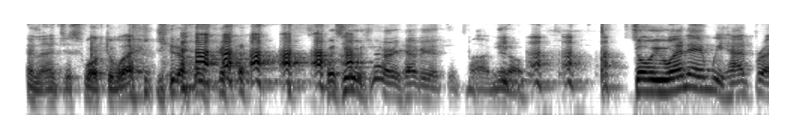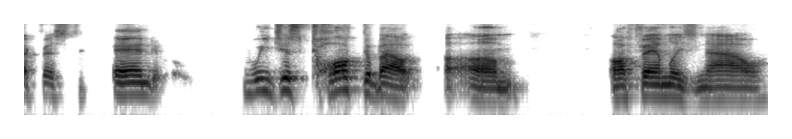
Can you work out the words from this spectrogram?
and i just walked away you know because he was very heavy at the time you know. So we went in we had breakfast and we just talked about um, our families now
